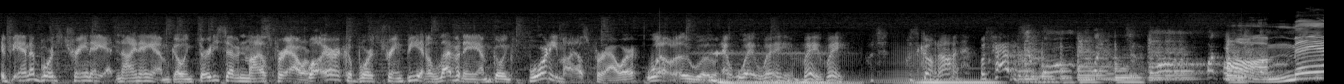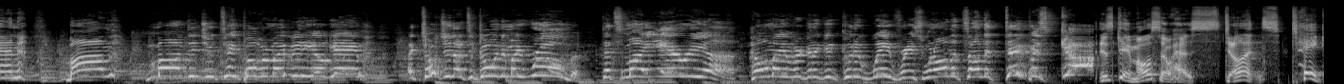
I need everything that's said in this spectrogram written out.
If Anna boards train A at 9 a.m. going 37 miles per hour, while Erica boards train B at 11 a.m. going 40 miles per hour, well, uh, wait, wait, wait, wait. What's, what's going on? What's happening? Aw, man! Mom! Mom, did you tape over my video game? I told you not to go into my room! That's my area! How am I ever gonna get good at Wave Race when all that's on the tape is gone? This game also has stunts. Take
